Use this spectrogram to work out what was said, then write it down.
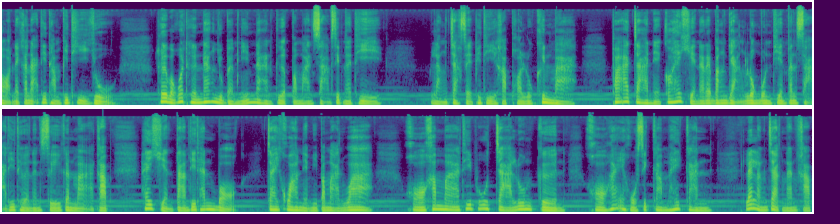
ลอดในขณะที่ทำพิธีอยู่ เธอบอกว่าเธอนั่งอยู่แบบนี้นานเกือบประมาณ 30 นาที หลังจากเสร็จพิธีครับพอลุกขึ้นมา พระอาจารย์เนี่ยก็ให้เขียนอะไรบางอย่างลงบนเทียนพรรษาที่เธอนั้นซื้อกันมาครับ ให้เขียนตามที่ท่านบอก ใจความเนี่ยมีประมาณว่า ขอขมาที่พูดจาล่วงเกิน ขอให้โหสิกรรมให้กัน และหลังจากนั้นครับ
